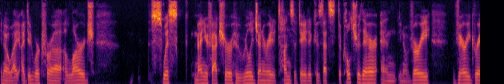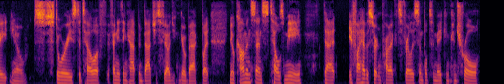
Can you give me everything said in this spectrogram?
You know, I, I did work for a, a large Swiss manufacturer who really generated tons of data because that's the culture there and you know very very great you know s- stories to tell. If, if anything happened batches failed you can go back. But you know common sense tells me that if I have a certain product it's fairly simple to make and control,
